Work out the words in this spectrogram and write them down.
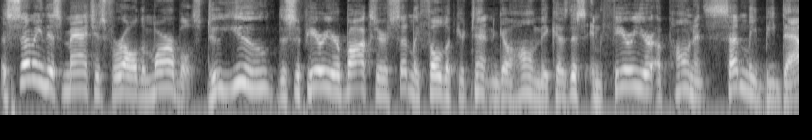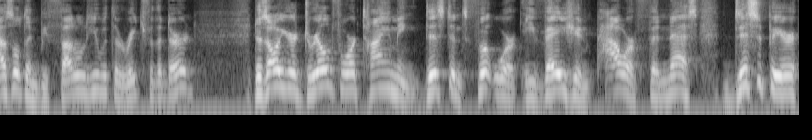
assuming this match is for all the marbles, do you, the superior boxer, suddenly fold up your tent and go home because this inferior opponent suddenly bedazzled and befuddled you with the reach for the dirt? Does all your drilled for timing, distance, footwork, evasion, power, finesse disappear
